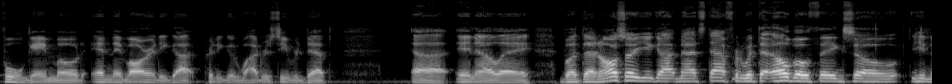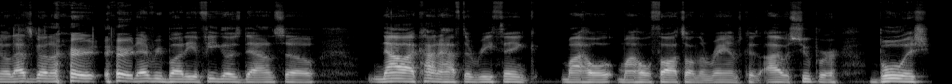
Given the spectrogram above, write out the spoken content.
full game mode, and they've already got pretty good wide receiver depth uh, in LA. But then also you got Matt Stafford with the elbow thing, so you know that's gonna hurt hurt everybody if he goes down. So now I kind of have to rethink my whole my whole thoughts on the Rams because I was super bullish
